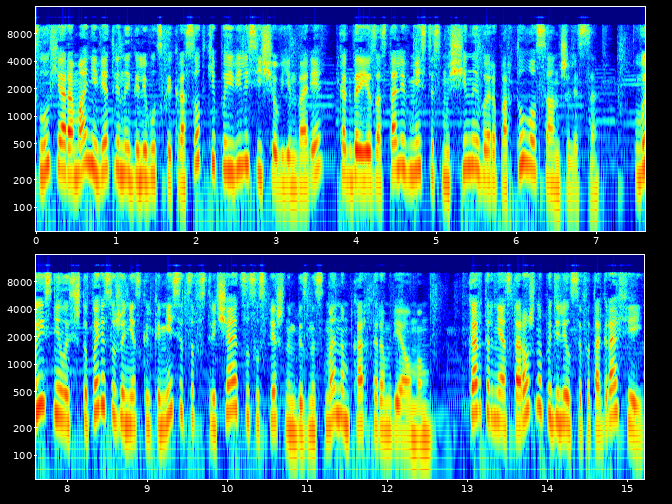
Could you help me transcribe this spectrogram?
Слухи о романе ветреной голливудской красотки появились еще в январе, когда ее застали вместе с мужчиной в аэропорту Лос-Анджелеса. Выяснилось, что Пэрис уже несколько месяцев встречается с успешным бизнесменом Картером Реумом. Картер неосторожно поделился фотографией,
